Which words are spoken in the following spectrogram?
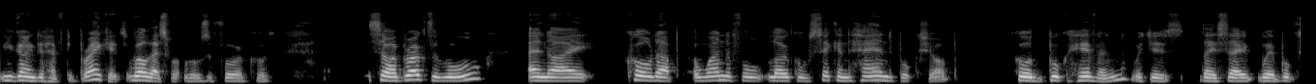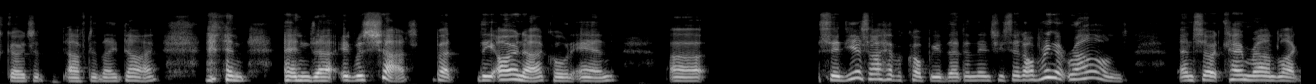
you're going to have to break it. Well, that's what rules are for, of course. So I broke the rule and I called up a wonderful local second-hand bookshop called Book Heaven, which is they say where books go to after they die, and and uh, it was shut. But the owner called Anne uh, said, Yes, I have a copy of that. And then she said, I'll bring it round. And so it came round like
